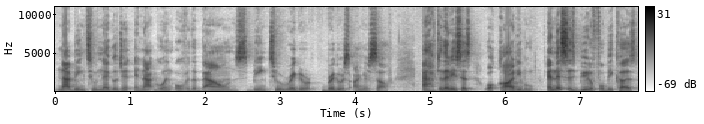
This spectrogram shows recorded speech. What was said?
not being too negligent and not going over the bounds, being too rigor, rigorous on yourself. After that, he says, Waqaribu. And this is beautiful because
